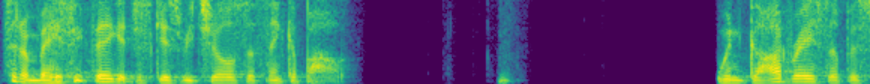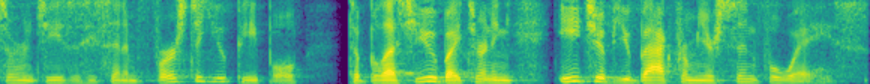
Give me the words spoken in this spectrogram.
it's an amazing thing. It just gives me chills to think about. When God raised up his servant Jesus, he sent him first to you people to bless you by turning each of you back from your sinful ways.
